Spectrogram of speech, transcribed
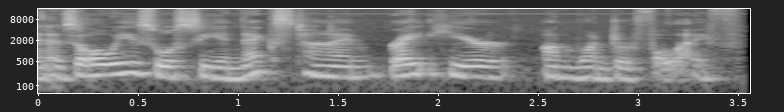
And as always, we'll see you next time right here on Wonderful Life.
